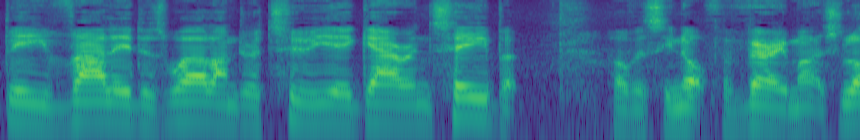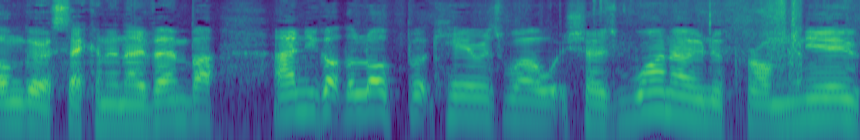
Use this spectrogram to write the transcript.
be valid as well under a two-year guarantee but obviously not for very much longer, a 2nd of November. And you've got the logbook here as well which shows one owner from new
